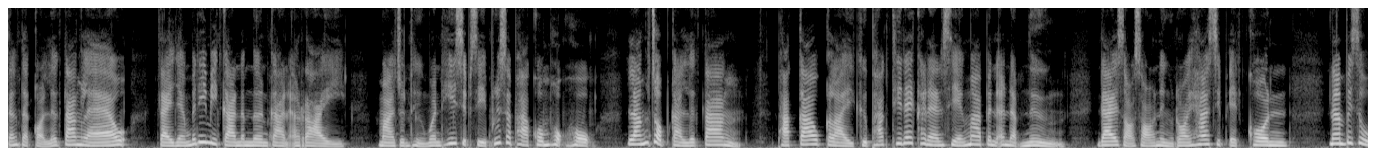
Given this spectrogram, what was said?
ตั้งแต่ก่อนเลือกตั้งแล้ว แต่ยังไม่ได้มีการดำเนินการอะไร มาจนถึงวันที่ 14 พฤษภาคม 66 หลังจบการเลือกตั้งพักก้าวไกลคือพักที่ได้คะแนนเสียงมาเป็นอันดับหนึ่ง ได้สส151 คนนำไปสู่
